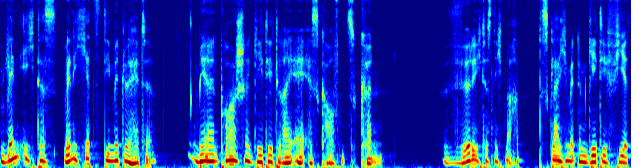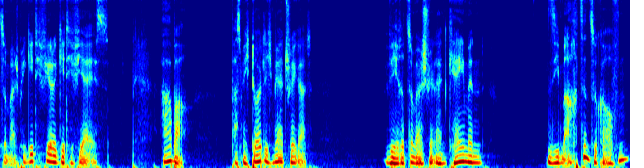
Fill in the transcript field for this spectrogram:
Wenn ich das, wenn ich jetzt die Mittel hätte, mir ein Porsche GT3 RS kaufen zu können, würde ich das nicht machen. Das gleiche mit einem GT4 zum Beispiel, GT4 oder GT4 RS. Aber, was mich deutlich mehr triggert, wäre zum Beispiel ein Cayman 718 zu kaufen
